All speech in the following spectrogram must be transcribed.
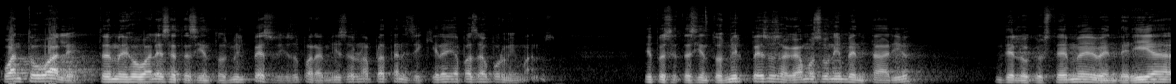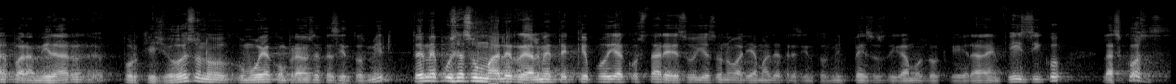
¿Cuánto vale? Entonces me dijo, vale 700 mil pesos. Y eso para mí, eso era una plata, ni siquiera había pasado por mis manos. Y pues 700 mil pesos, hagamos un inventario de lo que usted me vendería para mirar, porque yo eso no, ¿cómo voy a comprar en 700 mil? Entonces me puse a sumarle realmente qué podía costar eso y eso no valía más de 300 mil pesos, digamos, lo que era en físico, las cosas.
